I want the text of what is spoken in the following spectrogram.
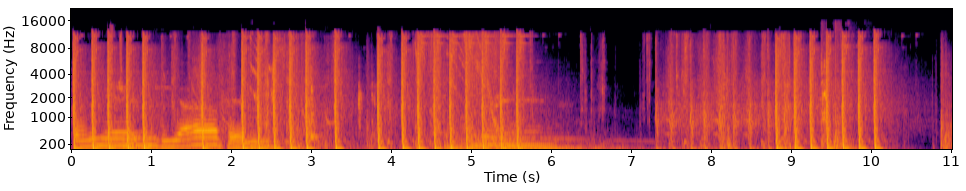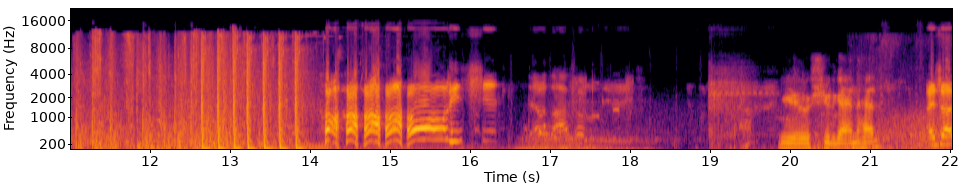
Burning in the oven. Holy shit! That was awesome. You shoot a guy in the head. I shot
